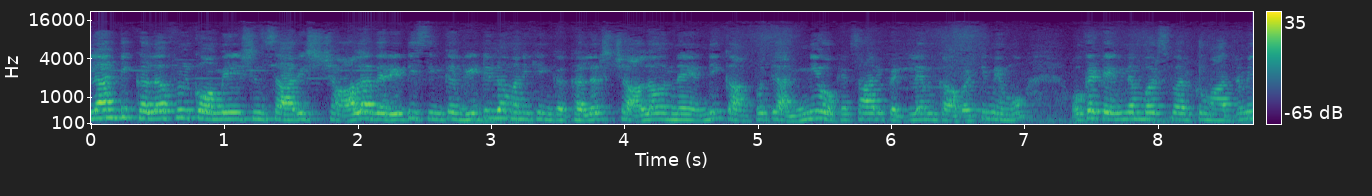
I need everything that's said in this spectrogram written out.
ఇలాంటి కలర్ఫుల్ కాంబినేషన్ సారీస్ చాలా వెరైటీస్ ఇంకా వీటిలో మనకి ఇంకా కలర్స్ చాలా ఉన్నాయండి. కాకపోతే అన్ని ఒకసారి పెట్టలేము కాబట్టి మేము ఒక టెన్ నెంబర్స్ వరకు మాత్రమే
